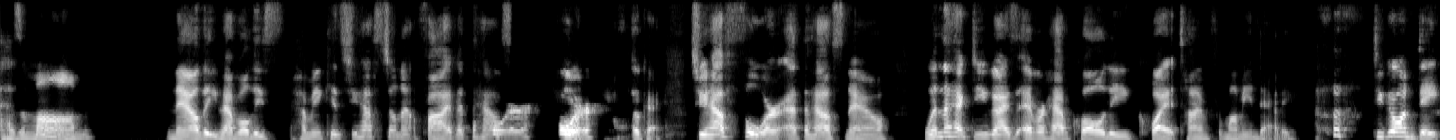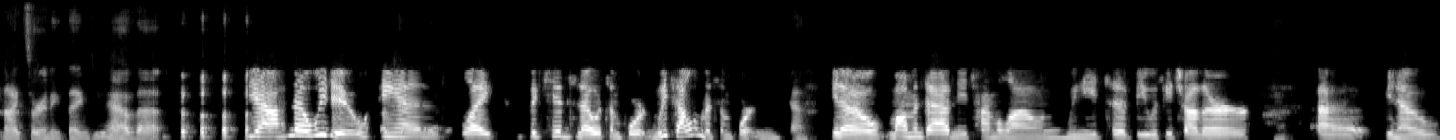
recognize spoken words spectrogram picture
As a mom, now that you have all these how many kids do you have still now? Five at the house? Four. Four. Four. Okay. So you have four at the house now. When the heck do you guys ever have quality quiet time for mommy and daddy? do you go on date nights or anything? Do you have that? Yeah, no, we do. Okay, And like the kids know it's important. We tell them it's important. Yeah. You know, mom and dad need time alone. We need to be with each other. Uh, you know,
